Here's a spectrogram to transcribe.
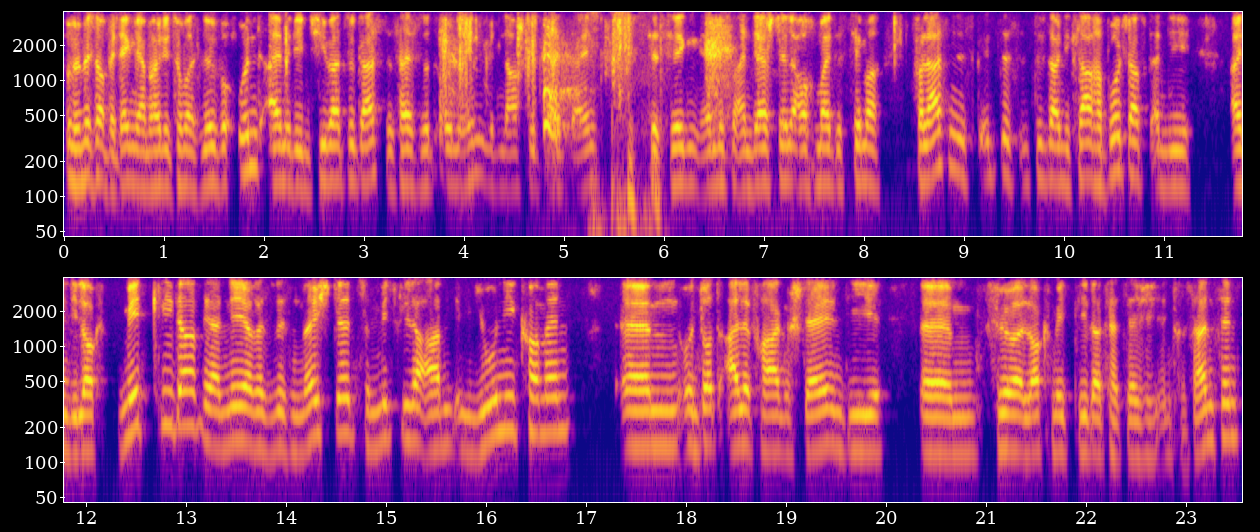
Und wir müssen auch bedenken, wir haben heute Thomas Löwe und Almedin Chiba zu Gast. Das heißt, es wird ohnehin mit Nachspielzeit sein. Deswegen müssen wir an der Stelle auch mal das Thema verlassen. Das ist sozusagen die klare Botschaft an die an die Log-Mitglieder, wer Näheres wissen möchte, zum Mitgliederabend im Juni kommen ähm, und dort alle Fragen stellen, die ähm, für Lok-Mitglieder tatsächlich interessant sind.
